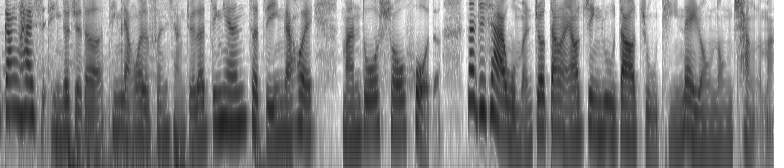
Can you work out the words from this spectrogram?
刚开始听就觉得听两位的分享，觉得今天这集应该会蛮多收获的。那接下来我们就当然要进入到主题内容农场了嘛。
